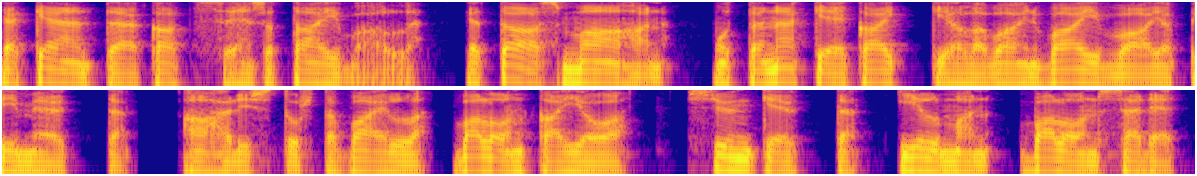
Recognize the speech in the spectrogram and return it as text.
ja kääntää katseensa taivaalle ja taas maahan, mutta näkee kaikkialla vain vaivaa ja pimeyttä, ahdistusta vailla valonkajoa synkeyttä ilman valon sädettä.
